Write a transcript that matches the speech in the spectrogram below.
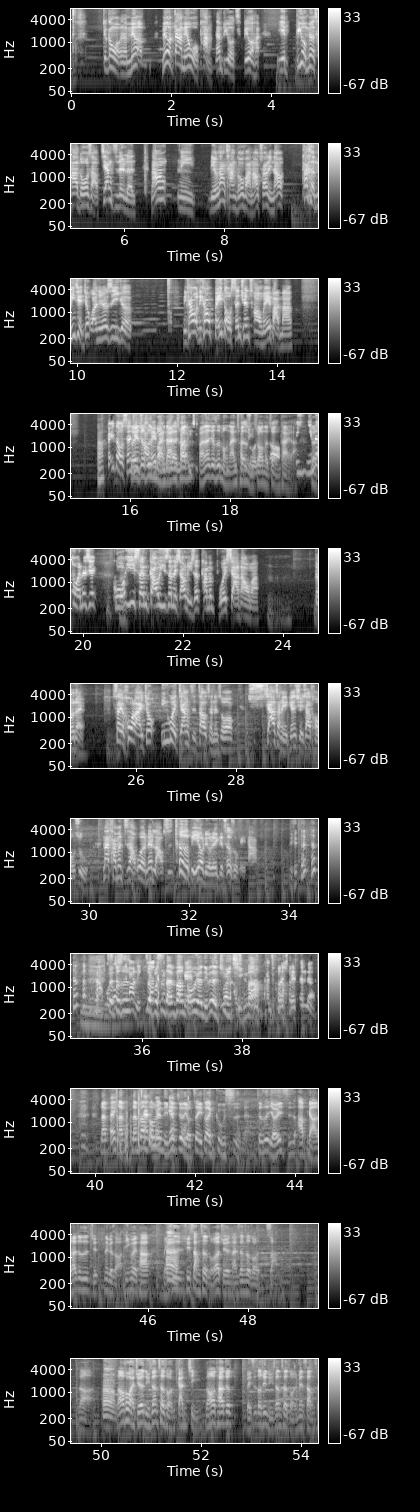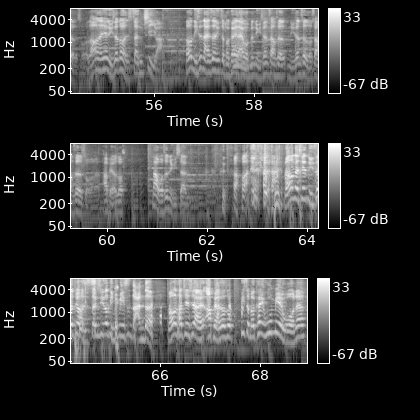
就跟我没有没有大没有我胖，但比我比我还也比我没有差多少这样子的人，然后你留上长头发，然后穿你，然后他很明显就完全就是一个，你看过你看过北斗神拳草莓版吗？啊，北斗神拳草莓版的人穿，反正就是猛男穿女装的状态啦。你你认为那些国医生、高医生的小女生，他们不会吓到吗？嗯，对不对？所以后来就因为这样子造成了说，家长也跟学校投诉，那他们只好为了那老师特别又留了一个厕所给他。这就是这不是南方公园里面的剧情吗？学生的 南南南方公园里面就有这一段故事呢，就是有一次阿飘他就是觉那个什么，因为他每次去上厕所，他觉得男生厕所很脏，知道吧？嗯，然后后来觉得女生厕所很干净，然后他就。每次都去女生厕所里面上厕所，然后那些女生都很生气嘛。然后你是男生，你怎么可以来我们女生上厕、女生厕所上厕所呢？阿飘说：“那我是女生，知道吧？”然后那些女生就很生气，说：“你明明是男的。”然后他接下来阿飘就说：“你怎么可以污蔑我呢？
